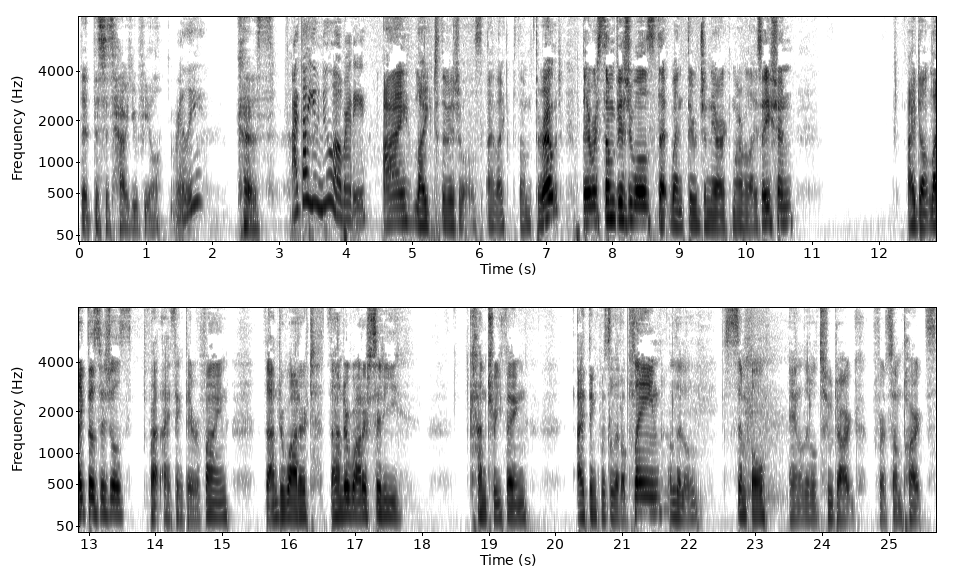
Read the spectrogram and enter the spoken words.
that this is how you feel. Really? Cause I thought you knew already. I liked the visuals. I liked them throughout. There were some visuals that went through generic Marvelization. I don't like those visuals, but I think they were fine. The underwater, t- the underwater city, country thing, I think was a little plain, a little simple, and a little too dark for some parts.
